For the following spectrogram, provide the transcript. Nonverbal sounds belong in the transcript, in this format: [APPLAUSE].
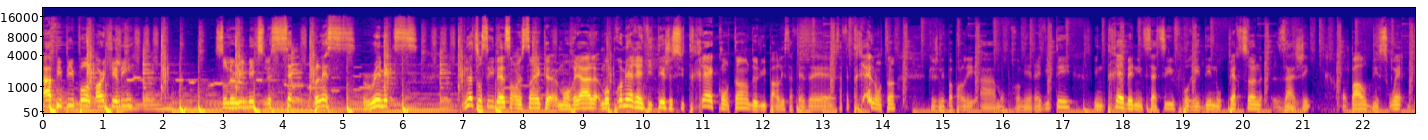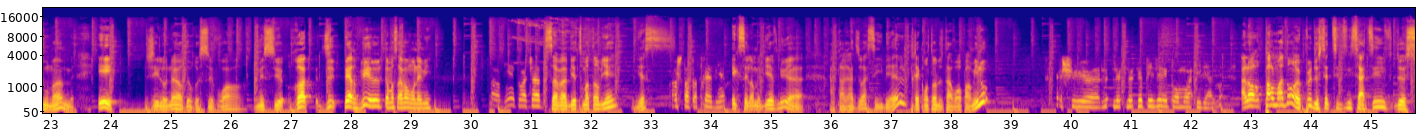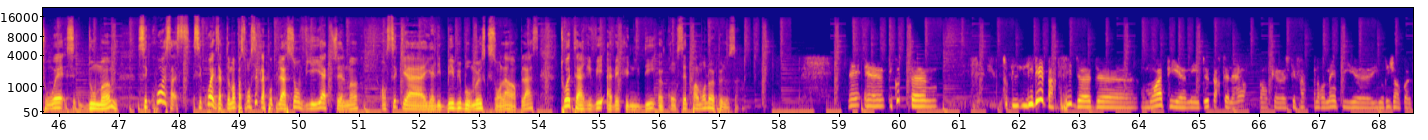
Happy People R. Kelly sur le remix, le 7 Bliss Remix. Vous êtes sur CIBL 101.5 Montréal. Mon premier invité, je suis très content de lui parler. Ça faisait, ça fait très longtemps que je n'ai pas parlé à mon premier invité. Une très belle initiative pour aider nos personnes âgées. On parle des soins d'Oumum et j'ai l'honneur de recevoir Monsieur Rock Duperville. Comment ça va, mon ami? Ça va bien, toi, Chad? Ça va bien, tu m'entends bien? Yes. Ah, je t'entends très bien. Excellent, mais bienvenue à, à ta radio, à CIBL. Très content de t'avoir parmi nous. Je suis, euh, le, le- le plaisir est pour moi également. Alors, parle-moi donc un peu de cette initiative de soins d'Oumum. C'est quoi ça? C'est quoi exactement? Parce qu'on sait que la population vieillit actuellement. On sait qu'il y, a il y a les baby boomers qui sont là en place. Toi, tu es arrivé avec une idée, un concept. Parle-moi un peu de ça. Mais euh, écoute, euh, l'idée est partie de, moi puis euh, mes deux partenaires, donc Stéphane Romain puis Yuri Jean-Paul.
